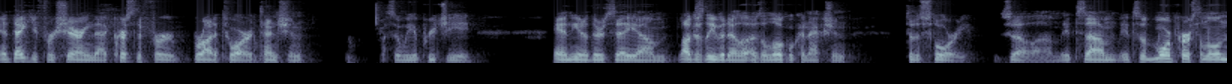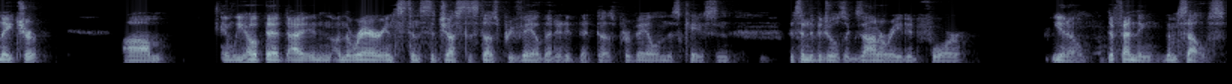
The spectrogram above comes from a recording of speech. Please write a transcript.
and thank you for sharing that. Christopher brought it to our attention. So we appreciate. And you know, there's a um I'll just leave it as a local connection to the story. So um it's um it's a more personal in nature. Um and we hope that uh, in on the rare instance that justice does prevail that it that does prevail in this case and this individual is exonerated for you know defending themselves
